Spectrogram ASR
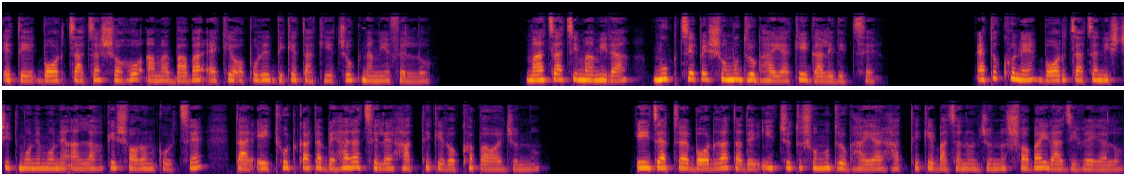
এতে বর চাচা সহ আমার বাবা একে অপরের দিকে তাকিয়ে চোখ নামিয়ে ফেলল। মা চাচি মামিরা মুখ চেপে সমুদ্র ভাইয়াকে গালি দিচ্ছে। এতক্ষণে বর চাচা নিশ্চিত মনে মনে আল্লাহকে স্মরণ করছে তার এই ঠোঁটকাটা বেহারা ছেলের হাত থেকে রক্ষা পাওয়ার জন্য। এই যাত্রায় বড়রা তাদের ইজ্জত সমুদ্র ভাইয়ার হাত থেকে বাঁচানোর জন্য সবাই রাজি হয়ে গেল।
